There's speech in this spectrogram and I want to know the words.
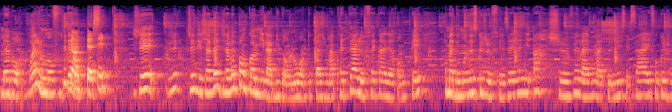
Mais bon, moi, je m'en foutais. J'ai, j'avais, j'avais pas encore mis l'habit dans l'eau, en tout cas. Je m'apprêtais à le faire quand elle est rentrée. Elle m'a demandé ce que je faisais. J'ai dit, ah, je vais laver ma tenue, c'est ça. Il faut que je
